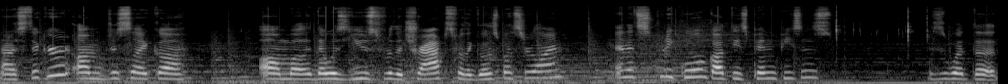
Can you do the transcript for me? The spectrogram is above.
not a sticker. Um, just like uh, um uh, that was used for the traps for the Ghostbuster line, and it's pretty cool. Got these pin pieces. This is what the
